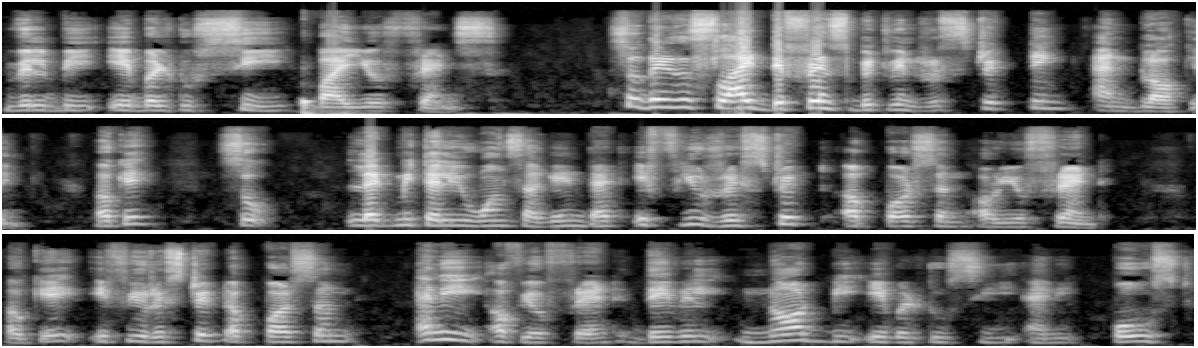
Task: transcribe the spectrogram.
will be able to see by your friends so there is a slight difference between restricting and blocking. Okay. So let me tell you once again that if you restrict a person or your friend, okay, if you restrict a person, any of your friend, they will not be able to see any post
